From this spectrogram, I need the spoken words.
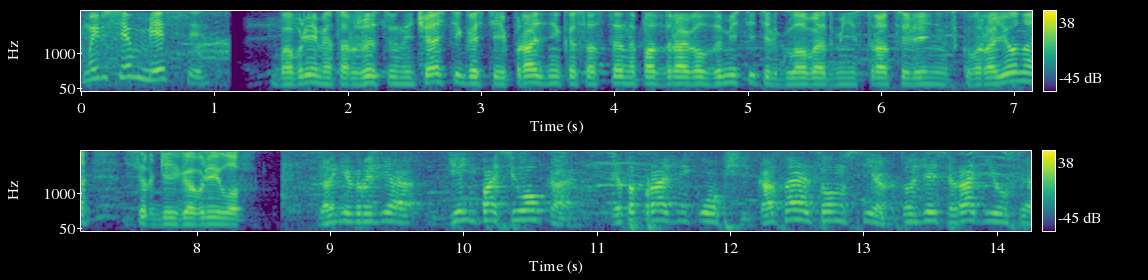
мы все вместе. Во время торжественной части гостей праздника со сцены поздравил заместитель главы администрации Ленинского района Сергей Гаврилов. Дорогие друзья, День поселка – это праздник общий. Касается он всех, кто здесь родился,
